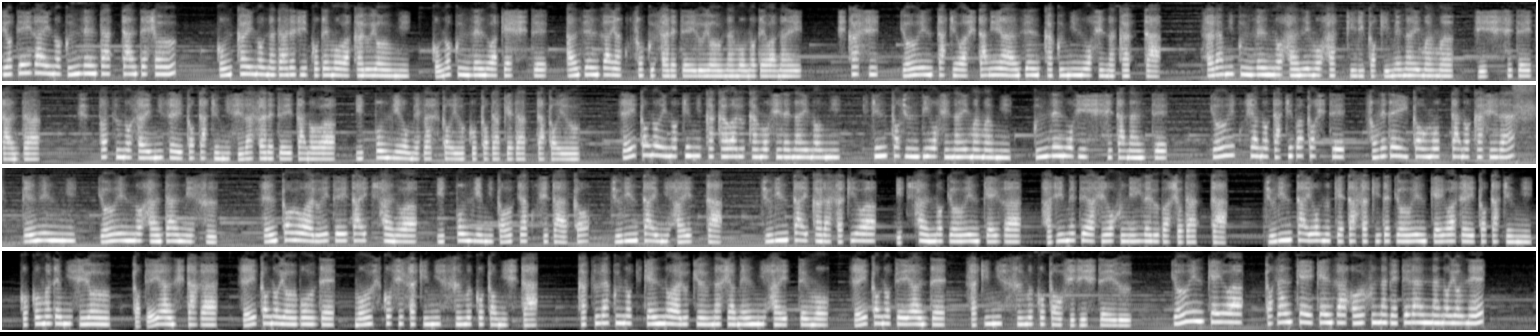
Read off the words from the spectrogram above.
予定外の訓練だったんでしょう？今回の雪崩事故でもわかるように、この訓練は決して、安全が約束されているようなものではない。しかし、教員たちは下見や安全確認をしなかった。さらに訓練の範囲もはっきりと決めないまま、実施していたんだ。出発の際に生徒たちに知らされていたのは、一本木を目指すということだけだったという。生徒の命に関わるかもしれないのに、きちんと準備をしないままに、訓練を実施したなんて、教育者の立場として、それでいいと思ったのかしら？原因に、教員の判断ミス。先頭を歩いていた一班は、一本木に到着した後、樹林帯に入った。樹林帯から先は、一班の教員系が、初めて足を踏み入れる場所だった。樹林帯を抜けた先で教員系は生徒たちに、ここまでにしよう、と提案したが、生徒の要望で、もう少し先に進むことにした。滑落の危険のある急な斜面に入っても、生徒の提案で、先に進むことを指示している。教員系は、登山経験が豊富なベテランなのよね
